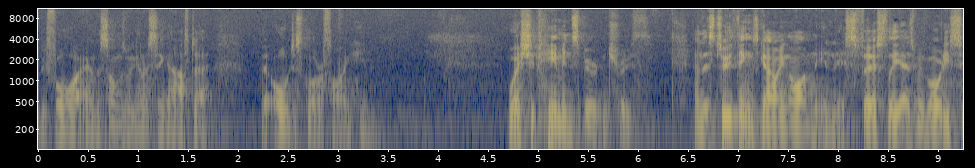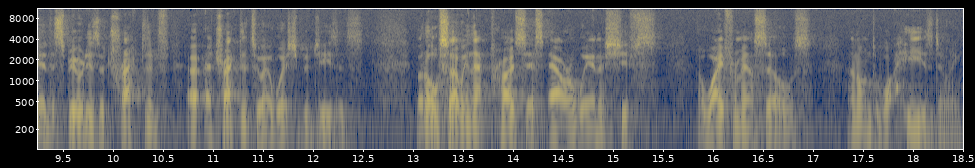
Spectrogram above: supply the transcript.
before and the songs we're going to sing after, they're all just glorifying Him. Worship Him in spirit and truth. And there's two things going on in this. Firstly, as we've already said, the Spirit is attractive, uh, attracted to our worship of Jesus. But also in that process, our awareness shifts away from ourselves and onto what He is doing.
